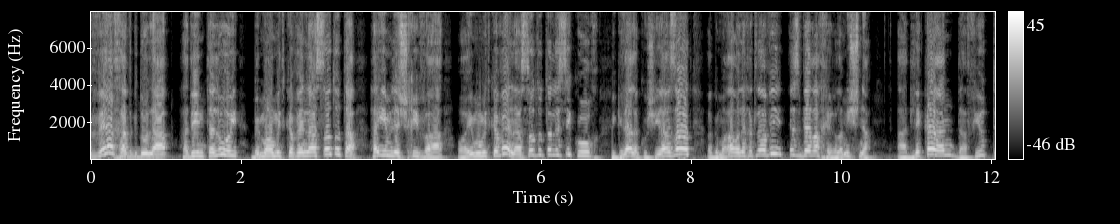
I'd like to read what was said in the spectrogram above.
ואחת גדולה, הדין תלוי במה הוא מתכוון לעשות אותה, האם לשכיבה, או האם הוא מתכוון לעשות אותה לסיכוך. בגלל הקושייה הזאת, הגמרא הולכת להביא הסבר אחר למשנה. עד לכאן דף י"ט.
